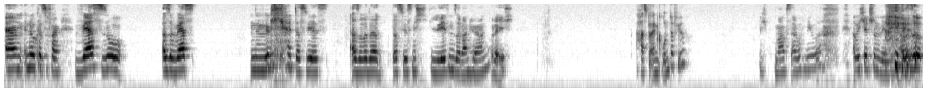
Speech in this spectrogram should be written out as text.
Ähm, nur kurz zu fragen, wäre es so, also wäre es eine Möglichkeit, dass wir es, also oder, dass wir es nicht lesen, sondern hören, oder ich? hast du einen Grund dafür? Ich mag es einfach lieber. Aber ich würde schon lesen. Aber, so,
